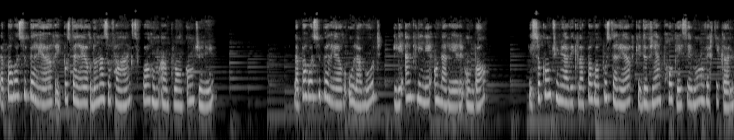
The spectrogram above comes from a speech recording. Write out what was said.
La paroi supérieure et postérieure de nasopharynx forment un plan continu. La paroi supérieure ou la voûte, il est inclinée en arrière et en bas, et se continue avec la paroi postérieure qui devient progressivement verticale.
